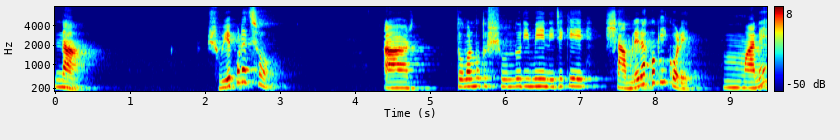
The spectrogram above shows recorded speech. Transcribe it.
না। শুয়ে পড়েছ? আর তোমার মতো সুন্দরী মেয়ে নিজেকে সামলে রাখো কি করে? মানে?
